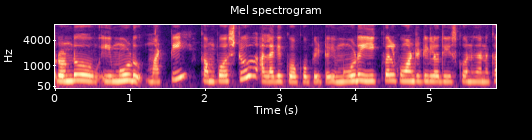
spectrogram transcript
రెండు ఈ మూడు మట్టి కంపోస్టు అలాగే కోకోపీట్ ఈ మూడు ఈక్వల్ క్వాంటిటీలో తీసుకొని కనుక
